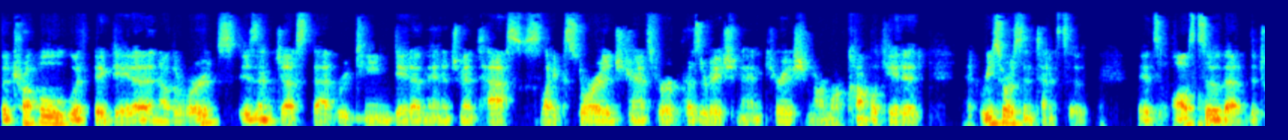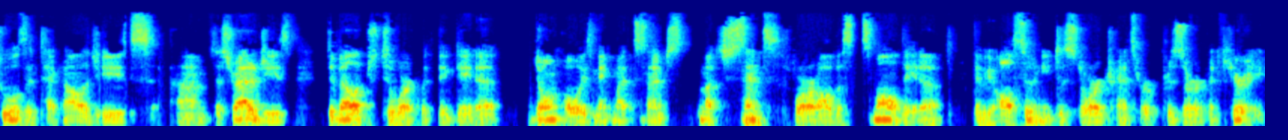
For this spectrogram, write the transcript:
The trouble with big data, in other words, isn't just that routine data management tasks like storage, transfer, preservation, and curation are more complicated and resource intensive. It's also that the tools and technologies, um, the strategies developed to work with big data don't always make much sense, much sense for all the small data that we also need to store, transfer, preserve, and curate.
